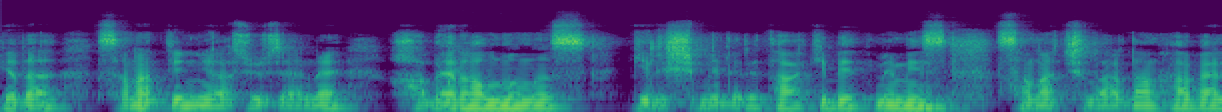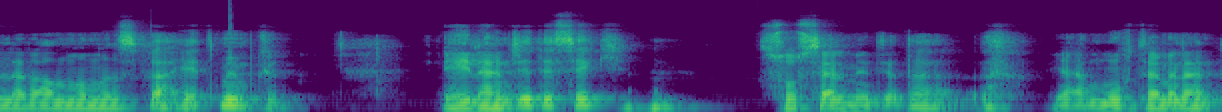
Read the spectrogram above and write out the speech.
Ya da sanat dünyası üzerine haber almamız, gelişmeleri takip etmemiz, sanatçılardan haberler almamız gayet mümkün. Eğlence desek sosyal medyada yani muhtemelen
